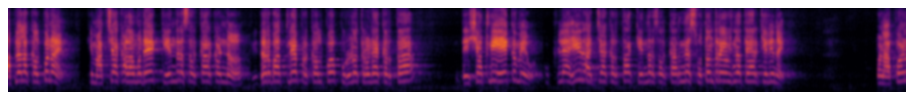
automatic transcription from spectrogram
आपल्याला कल्पना आहे की मागच्या काळामध्ये केंद्र सरकारकडनं विदर्भातले प्रकल्प पूर्ण करण्याकरता देशातली एकमेव कुठल्याही राज्याकरता केंद्र सरकारने स्वतंत्र योजना तयार केली नाही. पण आपण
